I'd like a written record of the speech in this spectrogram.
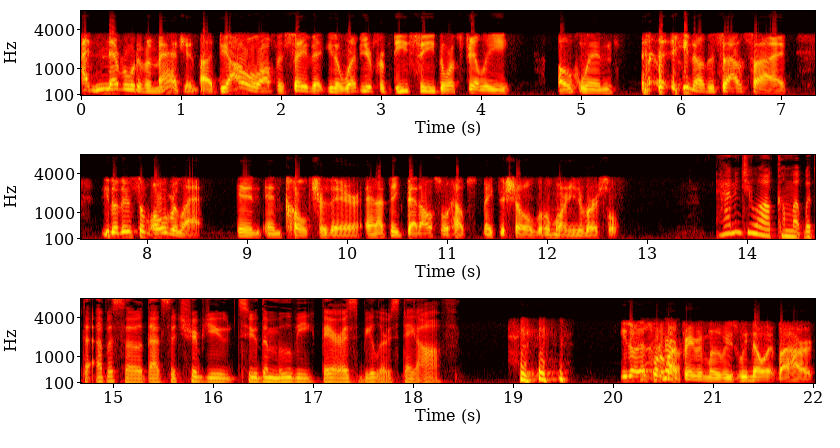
I never would have imagined. Uh, Diallo will often say that you know whether you're from D.C., North Philly, Oakland, you know the South Side, you know there's some overlap in in culture there, and I think that also helps make the show a little more universal. How did you all come up with the episode that's a tribute to the movie Ferris Bueller's Day Off? You know, that's one of our favorite movies. We know it by heart.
